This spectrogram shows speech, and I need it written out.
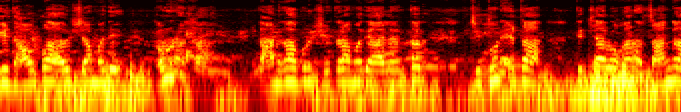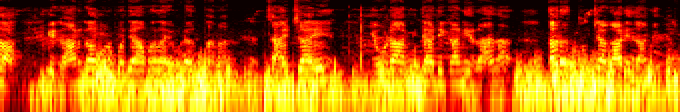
ही धावपळ आयुष्यामध्ये करू नका. गाणगापूर क्षेत्रामध्ये आल्यानंतर जिथून येता तिथल्या लोकांना सांगा की गाणगापूरमध्ये आम्हाला एवढ्या जाणार जायचं आहे एवढं आम्ही त्या ठिकाणी राहणार. तरच तुमच्या गाडीत आम्ही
